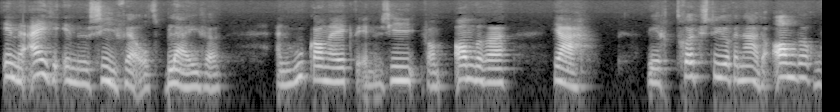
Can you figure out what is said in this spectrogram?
in mijn eigen energieveld blijven? En hoe kan ik de energie van anderen, ja, weer terugsturen naar de ander? Hoe,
